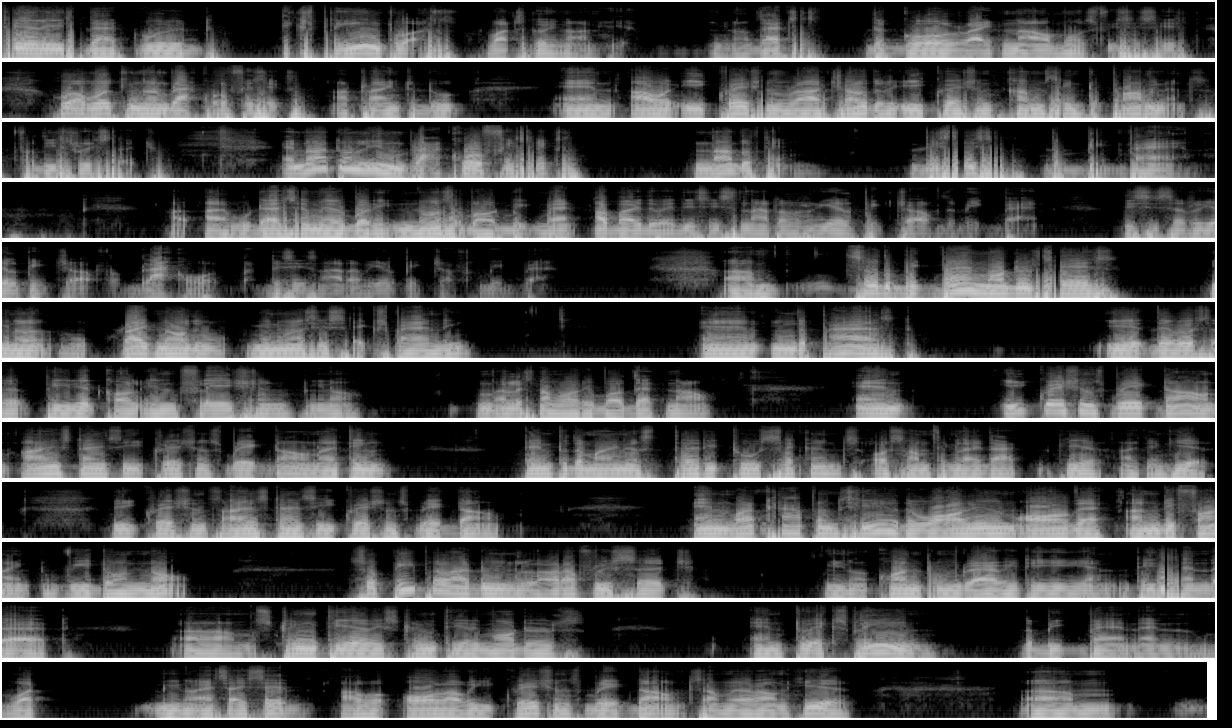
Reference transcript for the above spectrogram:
theories that would explain to us what's going on here. You know, that's the goal right now most physicists who are working on black hole physics are trying to do. And our equation, Raychaudhuri equation, comes into prominence for this research. And not only in black hole physics, another thing, this is the Big Bang. I would assume everybody knows about Big Bang. Oh, by the way, this is not a real picture of the Big Bang. This is a real picture of a black hole, but this is not a real picture of a Big Bang. Um, so the Big Bang model says, you know, right now the universe is expanding, and in the past, yeah, there was a period called inflation. You know, let's not worry about that now. And equations break down. Einstein's equations break down. I think 10 to the minus 32 seconds or something like that here. I think here. The equations, Einstein's equations break down. And what happens here? The volume, all that undefined, we don't know. So people are doing a lot of research, you know, quantum gravity and this and that, um, string theory, string theory models, and to explain the Big Bang and what you know as I said our all our equations break down somewhere around here um,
